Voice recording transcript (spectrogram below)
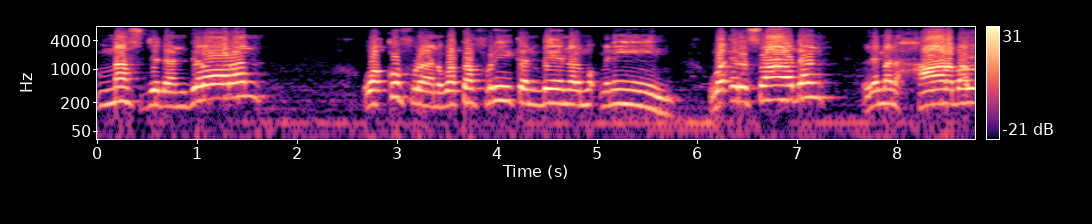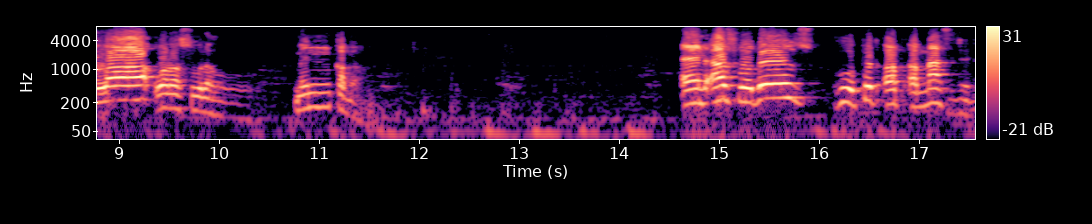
مسجدا درارا وكفرا وتفريقا بين المؤمنين وإرصادا لمن حارب الله ورسوله من قبل And as for those who put up a masjid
